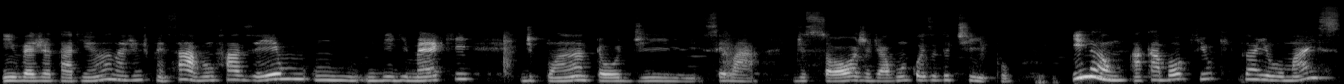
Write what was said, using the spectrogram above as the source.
em vegetariano, a gente pensa, ah, vamos fazer um, um, um Big Mac de planta ou de, sei lá, de soja, de alguma coisa do tipo. E não, acabou que o que ganhou mais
